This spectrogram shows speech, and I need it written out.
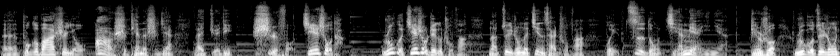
呃，博格巴是有二十天的时间来决定是否接受它。如果接受这个处罚，那最终的禁赛处罚会自动减免一年。比如说，如果最终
